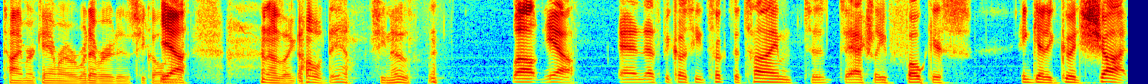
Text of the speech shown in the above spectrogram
timer camera or whatever it is she called Yeah. it." And I was like, "Oh, damn, she knows." Well, yeah, and that's because he took the time to to actually focus and get a good shot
